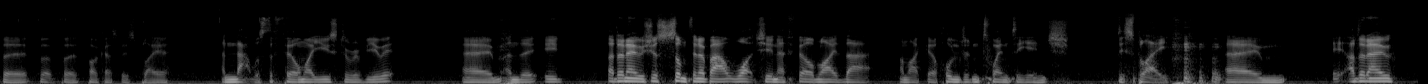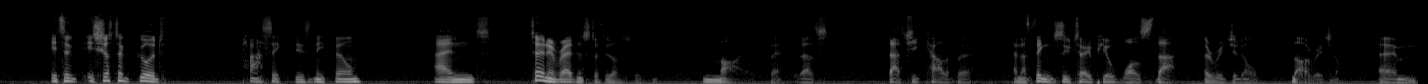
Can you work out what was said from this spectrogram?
for, for, for Podcast vs Player, and that was the film I used to review it. Um, and the it, I don't know, it was just something about watching a film like that on like a 120 inch display. um, it, I don't know, it's a it's just a good classic Disney film, and Turning Red and stuff is obviously miles better. That's that's your caliber, and I think Zootopia was that original, not original. Um,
